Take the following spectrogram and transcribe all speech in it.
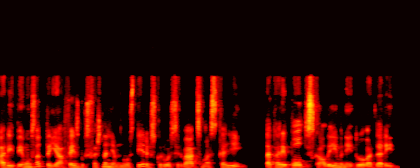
arī pie mums Latvijā Facebook vairs neņem nost ierakstus, kuros ir vārds maskaļī. Tā kā arī politiskā līmenī to var darīt.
